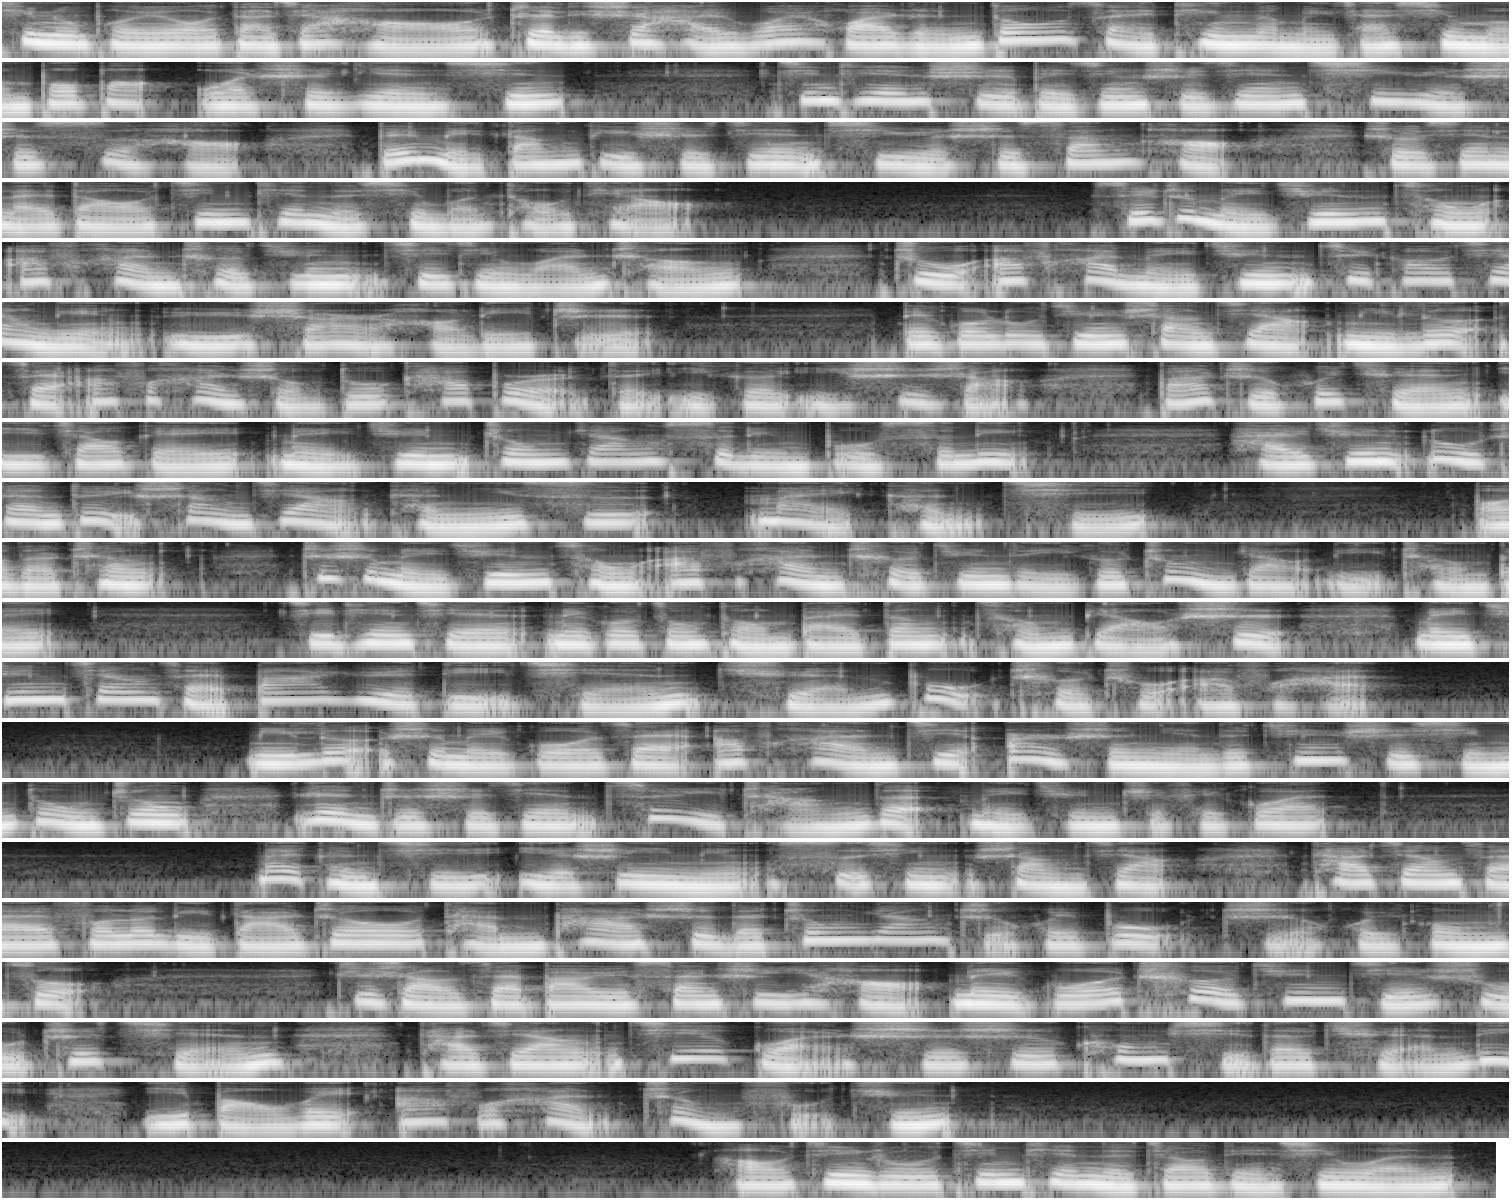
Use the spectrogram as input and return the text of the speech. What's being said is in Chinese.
听众朋友，大家好，这里是海外华人都在听的每家新闻播报，我是燕欣。今天是北京时间七月十四号，北美当地时间七月十三号。首先来到今天的新闻头条。随着美军从阿富汗撤军接近完成，驻阿富汗美军最高将领于十二号离职。美国陆军上将米勒在阿富汗首都喀布尔的一个仪式上，把指挥权移交给美军中央司令部司令。海军陆战队上将肯尼斯·麦肯齐报道称，这是美军从阿富汗撤军的一个重要里程碑。几天前，美国总统拜登曾表示，美军将在八月底前全部撤出阿富汗。米勒是美国在阿富汗近二十年的军事行动中任职时间最长的美军指挥官。麦肯齐也是一名四星上将，他将在佛罗里达州坦帕市的中央指挥部指挥工作。至少在八月三十一号美国撤军结束之前，他将接管实施空袭的权利，以保卫阿富汗政府军。好，进入今天的焦点新闻。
